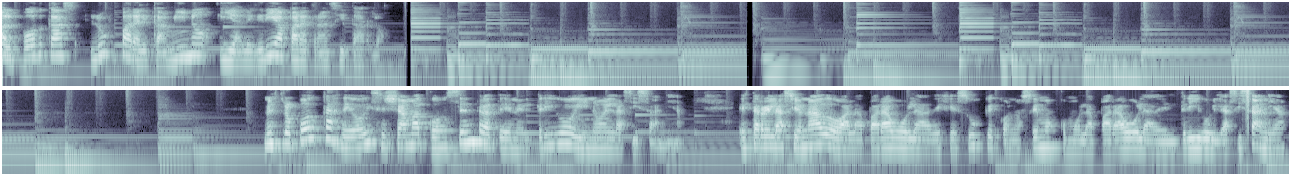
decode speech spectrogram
al podcast Luz para el Camino y Alegría para Transitarlo. Nuestro podcast de hoy se llama Concéntrate en el trigo y no en la cizaña. Está relacionado a la parábola de Jesús que conocemos como la parábola del trigo y la cizaña.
